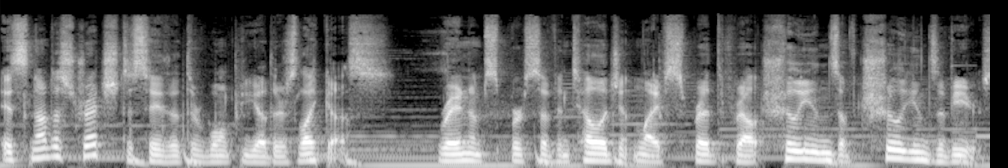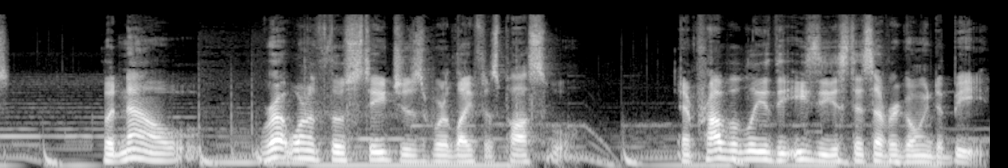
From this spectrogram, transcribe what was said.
It's not a stretch to say that there won't be others like us, random spurts of intelligent life spread throughout trillions of trillions of years. But now, we're at one of those stages where life is possible, and probably the easiest it's ever going to be.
